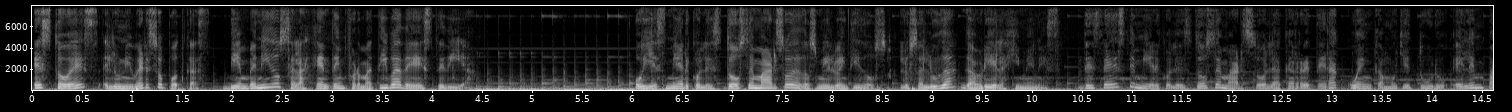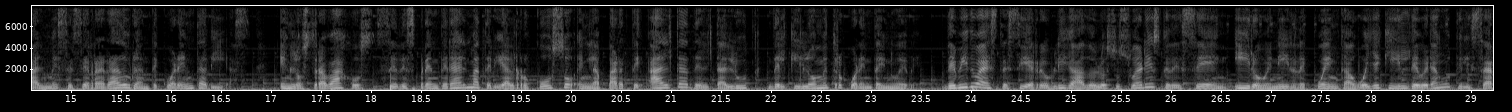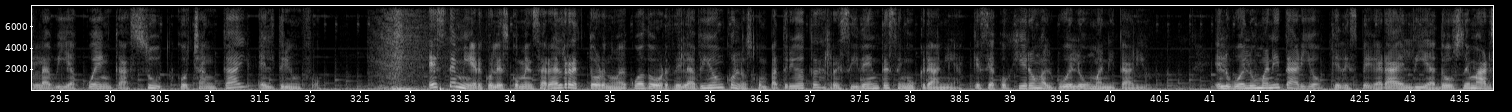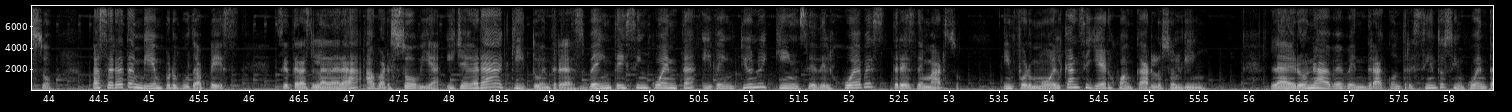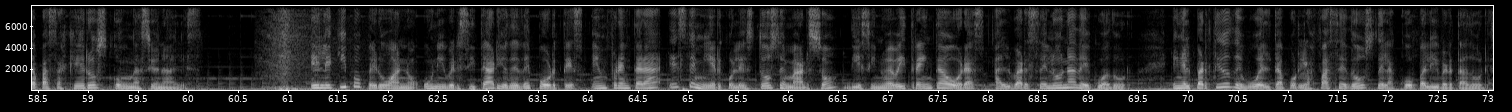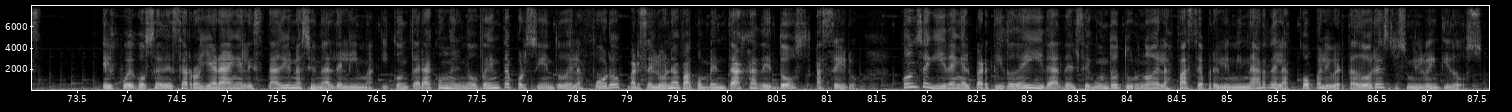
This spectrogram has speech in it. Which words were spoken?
Esto es El Universo Podcast. Bienvenidos a la agenda informativa de este día. Hoy es miércoles 2 de marzo de 2022. Lo saluda Gabriela Jiménez. Desde este miércoles 2 de marzo, la carretera Cuenca-Molleturo-El Empalme se cerrará durante 40 días. En los trabajos se desprenderá el material rocoso en la parte alta del talud del kilómetro 49. Debido a este cierre obligado, los usuarios que deseen ir o venir de Cuenca a Guayaquil deberán utilizar la vía Cuenca-Sud-Cochancay-El Triunfo. Este miércoles comenzará el retorno a Ecuador del avión con los compatriotas residentes en Ucrania, que se acogieron al vuelo humanitario. El vuelo humanitario, que despegará el día 2 de marzo, pasará también por Budapest, se trasladará a Varsovia y llegará a Quito entre las 20 y 50 y 21 y 15 del jueves 3 de marzo, informó el canciller Juan Carlos Holguín. La aeronave vendrá con 350 pasajeros con nacionales. El equipo peruano universitario de deportes enfrentará este miércoles 2 de marzo, 19 y 30 horas, al Barcelona de Ecuador, en el partido de vuelta por la fase 2 de la Copa Libertadores. El juego se desarrollará en el Estadio Nacional de Lima y contará con el 90% del aforo. Barcelona va con ventaja de 2 a 0, conseguida en el partido de ida del segundo turno de la fase preliminar de la Copa Libertadores 2022.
